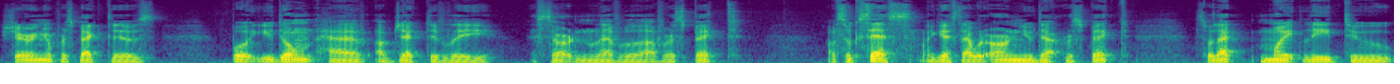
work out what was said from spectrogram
sharing your perspectives, but you don't have objectively a certain level of respect, of success. I guess that would earn you that respect. So that might lead to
